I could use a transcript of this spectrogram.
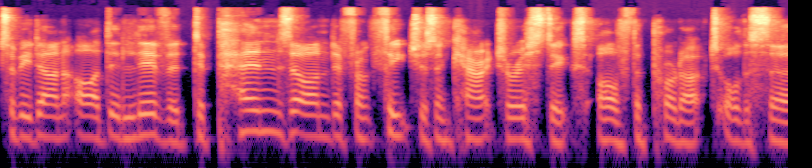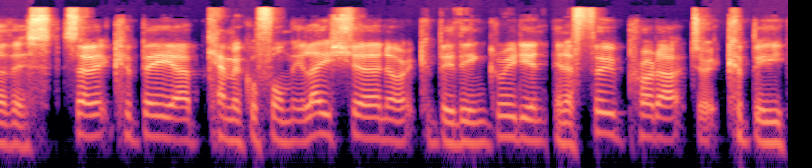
to be done are delivered depends on different features and characteristics of the product or the service. So it could be a chemical formulation, or it could be the ingredient in a food product, or it could be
